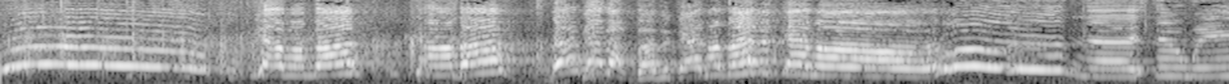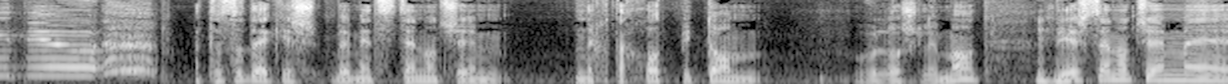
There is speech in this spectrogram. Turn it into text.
Woo! Come on, Bob! Come on, Bob! Bob, come on! Bobby, come on, Bobby, come on! Woo! Nice to meet you! אתה צודק, יש באמת סצנות שהן נחתכות פתאום ולא שלמות, ויש סצנות שהן אה,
